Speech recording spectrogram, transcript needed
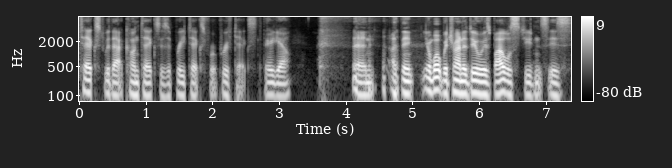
text without context is a pretext for a proof text. There you go. And I think, you know, what we're trying to do as Bible students is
